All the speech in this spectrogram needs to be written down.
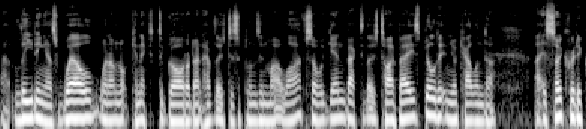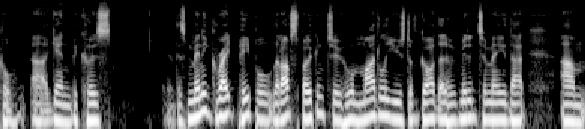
uh, leading as well when I'm not connected to God. I don't have those disciplines in my life. So again, back to those type A's, build it in your calendar. Uh, it's so critical uh, again because there's many great people that I've spoken to who are mightily used of God that have admitted to me that um,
